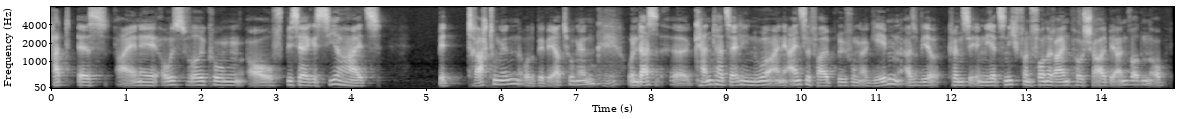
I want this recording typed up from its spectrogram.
Hat es eine Auswirkung auf bisherige Sicherheits- Betrachtungen oder Bewertungen. Okay. Und das äh, kann tatsächlich nur eine Einzelfallprüfung ergeben. Also wir können sie eben jetzt nicht von vornherein pauschal beantworten, ob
